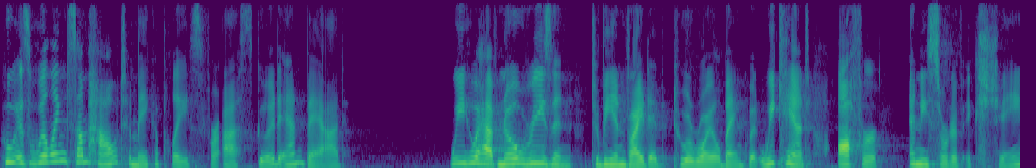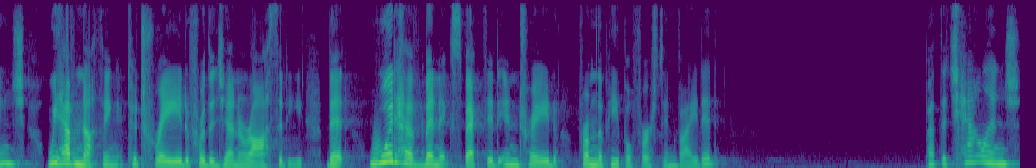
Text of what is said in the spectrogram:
who is willing somehow to make a place for us, good and bad, we who have no reason to be invited to a royal banquet, we can't offer any sort of exchange. We have nothing to trade for the generosity that would have been expected in trade from the people first invited. But the challenge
